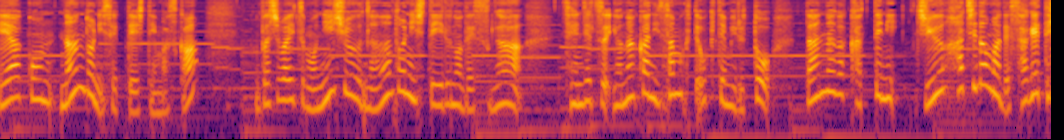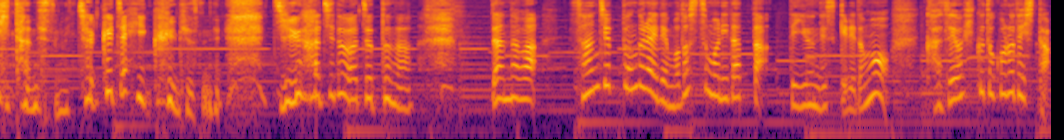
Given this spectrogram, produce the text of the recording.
エアコン何度に設定していますか？私はいつも27度にしているのですが先日夜中に寒くて起きてみると旦那が勝手に18度まで下げていたんです。めちゃくちゃ低いですね。18度はちょっとな。旦那は30分ぐらいで戻すつもりだったって言うんですけれども風邪をひくところでした。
